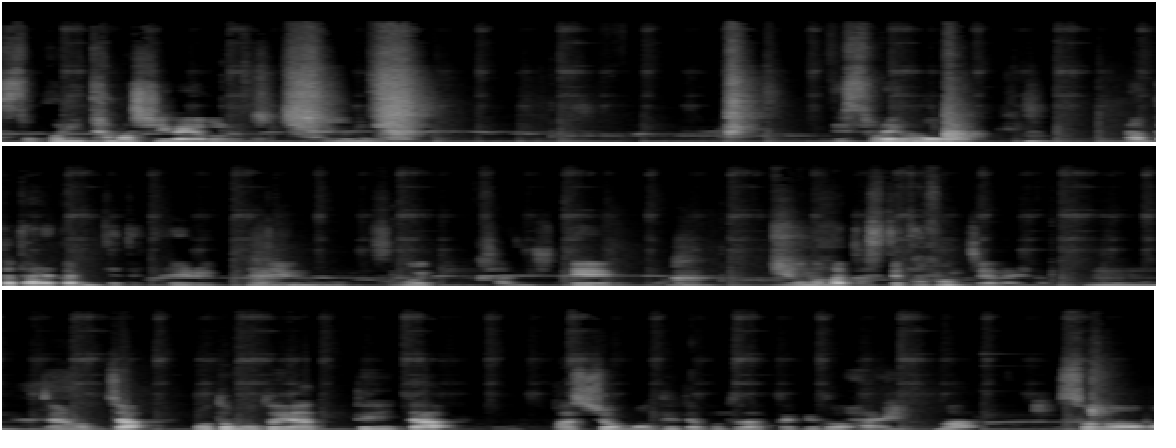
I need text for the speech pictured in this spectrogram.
そこに魂が宿るなっていうのがで、それを、なんか誰か見ててくれるっていうのをすごい感じて、世の中捨てたもんじゃないなと。うん、なるほど。じゃあ、もともとやっていた、ファッションを持っていたことだったけど、はい。その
